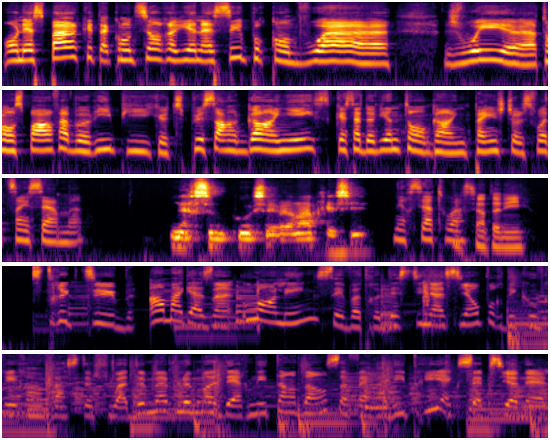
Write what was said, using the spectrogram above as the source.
on espère que ta condition revienne assez pour qu'on te voit jouer à ton sport favori, puis que tu puisses en gagner, que ça devienne ton gagne-pain. Je te le souhaite sincèrement. Merci beaucoup. C'est vraiment apprécié. Merci à toi. Merci, Anthony. Structube, en magasin ou en ligne, c'est votre destination pour découvrir un vaste choix de meubles modernes et tendances offerts à des prix exceptionnels.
